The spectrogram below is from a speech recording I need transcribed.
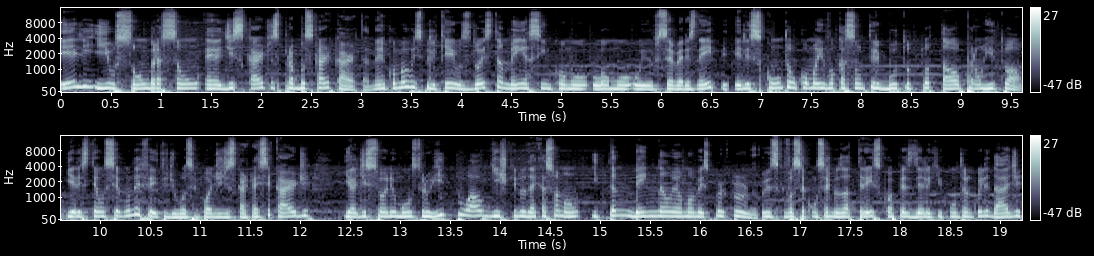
ele e o Sombra são é, descartes para buscar carta, né? Como eu expliquei, os dois também, assim como, como o Severo Snape, eles contam como uma invocação tributo total para um ritual. E eles têm um segundo efeito de você pode descartar esse card e adicione o monstro ritual Gishk do deck à sua mão, e também não é uma vez por turno. Por isso que você consegue usar três cópias dele aqui com tranquilidade,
